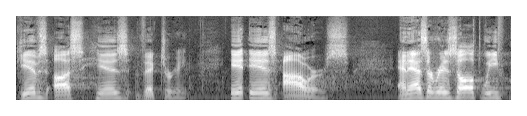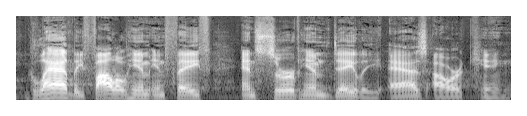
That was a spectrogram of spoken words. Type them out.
gives us his victory. It is ours. And as a result, we gladly follow him in faith and serve him daily as our king.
